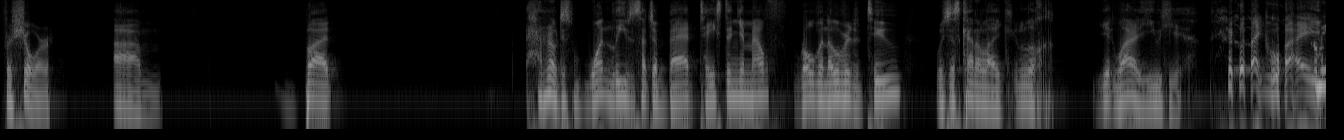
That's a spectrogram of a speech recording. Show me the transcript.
for sure. Um, but I don't know. Just one leaves such a bad taste in your mouth. Rolling over to two was just kind of like, look, why are you here? like, why? Oh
